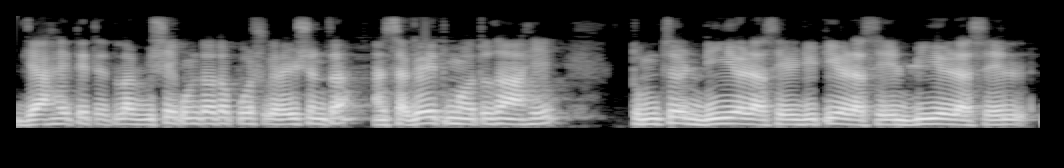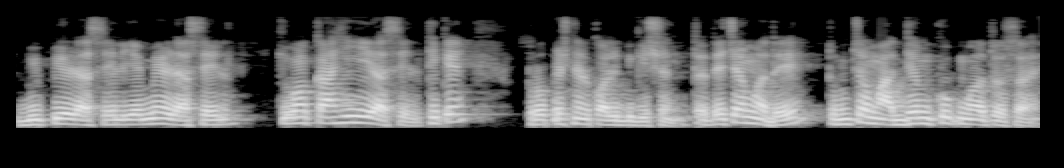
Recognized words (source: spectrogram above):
जे आहे ते त्यातला विषय कोणता होता? पोस्ट ग्रॅज्युएशनचा आणि सगळ्यात महत्त्वाचा आहे तुमचं डी एड असेल डी टी एड असेल बी एड असेल बी पी एड असेल एम एड असेल किंवा काहीही असेल ठीक आहे? प्रोफेशनल क्वालिफिकेशन तर त्याच्यामध्ये तुमचं माध्यम खूप महत्त्वाचं आहे.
